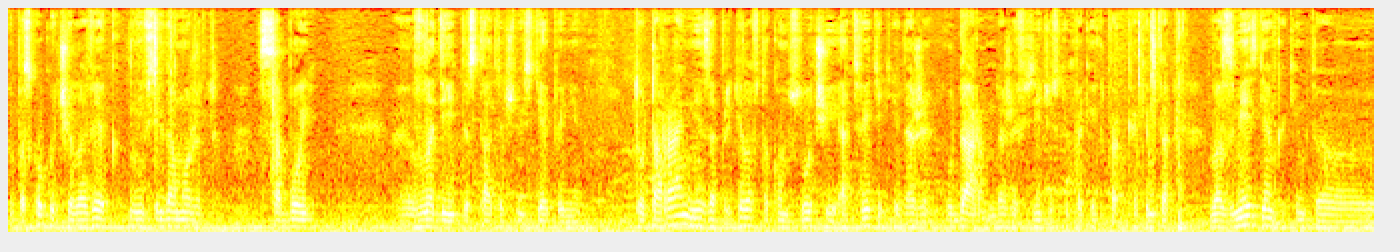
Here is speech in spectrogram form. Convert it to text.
Но поскольку человек не всегда может собой э, владеть в достаточной степени, то Тара не запретила в таком случае ответить и даже ударом, даже физическим каким-то, каким-то возмездием, каким-то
